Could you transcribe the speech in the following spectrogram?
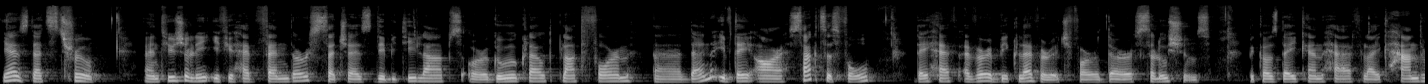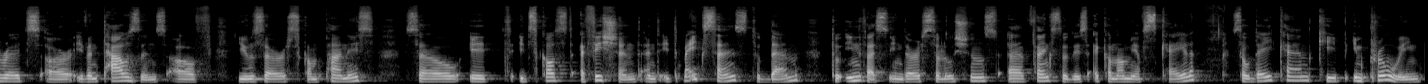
Yes, that's true. And usually, if you have vendors such as DBT Labs or Google Cloud Platform, uh, then if they are successful, they have a very big leverage for their solutions because they can have like hundreds or even thousands of users companies. So it it's cost efficient and it makes sense to them to invest in their solutions uh, thanks to this economy of scale. So they can keep improving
